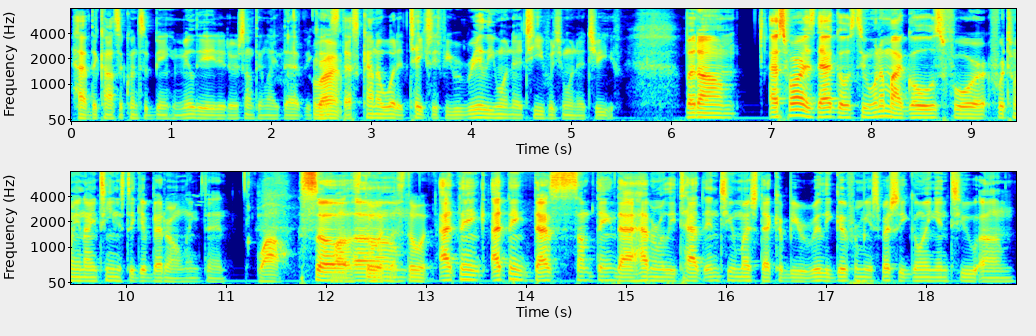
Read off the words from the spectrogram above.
have the consequence of being humiliated or something like that because Right. that's kind of what it takes if you really want to achieve what you want to achieve. But um as far as that goes too, one of my goals for for 2019 is to get better on LinkedIn. Wow. So Wow, let's do it. um, Let's do it. I think I think that's something that I haven't really tapped into much that could be really good for me, especially going into um,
